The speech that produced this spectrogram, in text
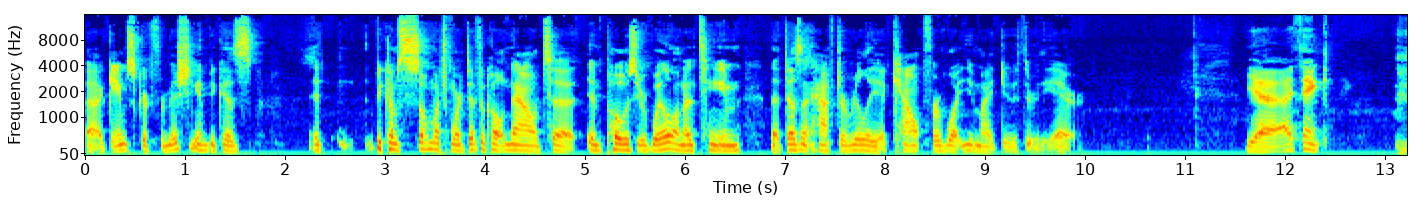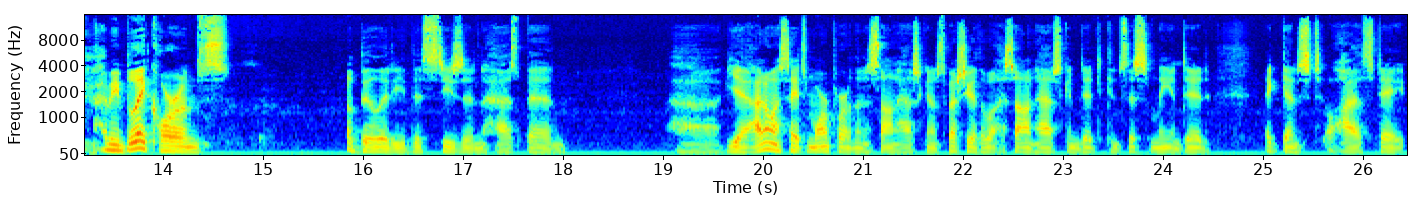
uh, game script for Michigan because it becomes so much more difficult now to impose your will on a team that doesn't have to really account for what you might do through the air. Yeah, I think, I mean, Blake Corum's ability this season has been, uh, yeah, I don't want to say it's more important than Hassan Haskins, especially with what Hassan Haskins did consistently and did against Ohio State.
